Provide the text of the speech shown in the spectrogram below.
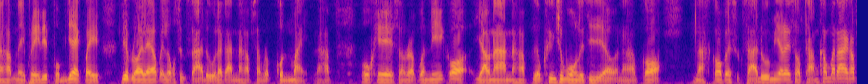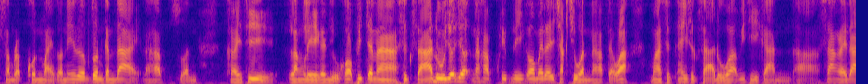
นะครับในเพลย์ลิสต์ผมแยกไปเรียบร้อยแล้วไปลองศึกษาดูแล้วกันนะครับสำหรับคนใหม่นะครับ โอเคสำหรับวันนี้ก็ยาวนานนะครับ เกือบครึ่งชั่วโมงเลยทีเดียวนะครับ ก็นะก็ไปศึกษาดูมีอะไรสอบถามเข้ามาได้ครับสำหรับคนใหม่ตอนนี้เริ่มต้นกันได้นะครับ ส่วนใครที่ ลังเลกันอยู่ก็พิจารณาศึกษาดูเยอะๆนะครับ คลิปนี้ก็ไม่ได้ชักชวนนะครับ แต่ว่ามาศึกให้ศึกษาดูว่าวิธีการสร้างไรายได้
